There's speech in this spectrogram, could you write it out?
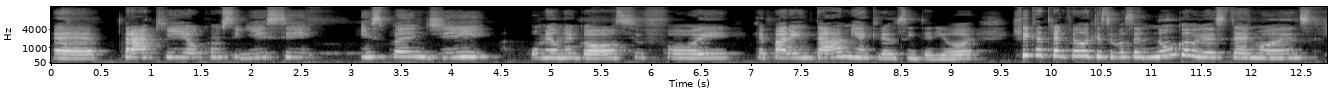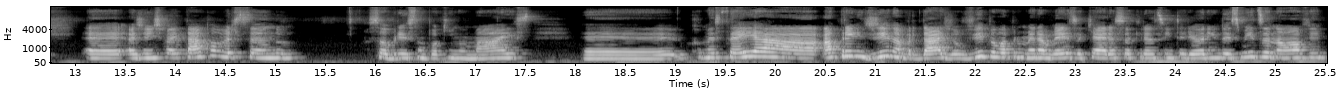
é, para que eu conseguisse expandir o meu negócio foi reparentar a minha criança interior. Fica tranquila que se você nunca ouviu esse termo antes, é, a gente vai estar tá conversando sobre isso um pouquinho mais. É, comecei a. Aprendi, na verdade, ouvi pela primeira vez o que era essa criança interior em 2019.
